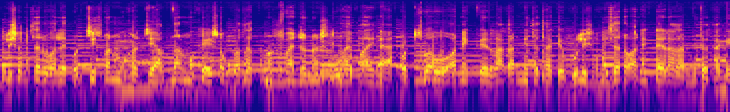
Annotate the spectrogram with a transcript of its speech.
পুলিশ অফিসার বলে, অর্চিষ্মান মুখার্জি, আপনার মুখে এসব কথা কোনো সময়ের জন্য শোভায় পায় না। অর্চি বাবু অনেক রাগান্বিত থাকে পুলিশ অফিসারও অনেকটাই রাগান্বিত থাকে।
